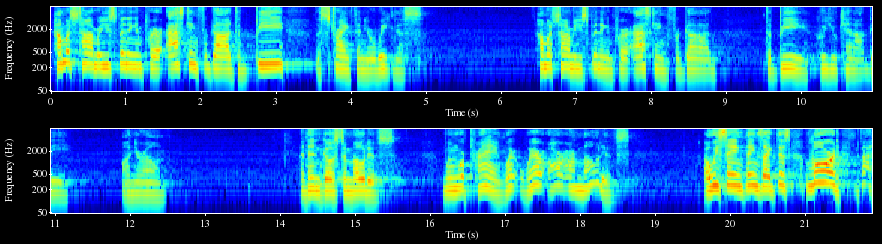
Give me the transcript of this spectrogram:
How much time are you spending in prayer asking for God to be the strength in your weakness? How much time are you spending in prayer asking for God to be who you cannot be on your own? And then goes to motives. When we're praying, where, where are our motives? Are we saying things like this Lord, uh,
